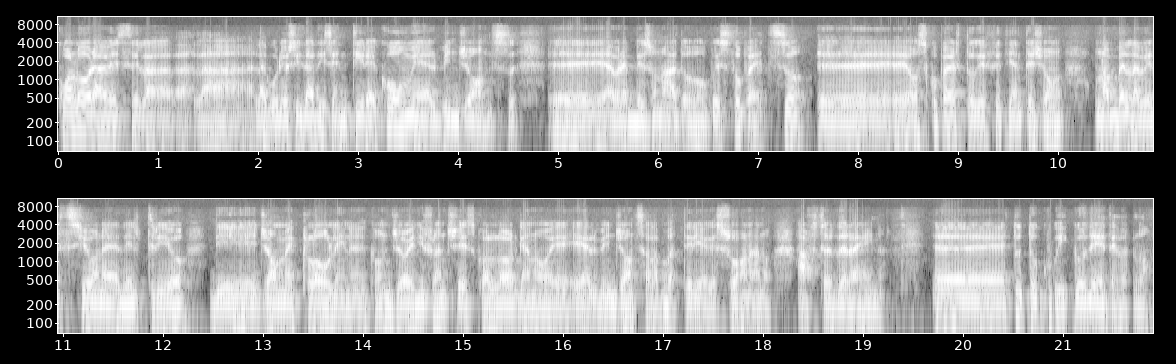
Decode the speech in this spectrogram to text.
qualora avesse la, la, la, curiosità di sentire come Elvin Jones eh, avrebbe suonato questo pezzo, eh, ho scoperto che effettivamente c'è un, una bella versione del trio di John McClellan con Joy Di Francesco all'organo e, e Elvin Jones alla batteria che suonano After the Rain. Eh, tutto qui, godetevelo.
